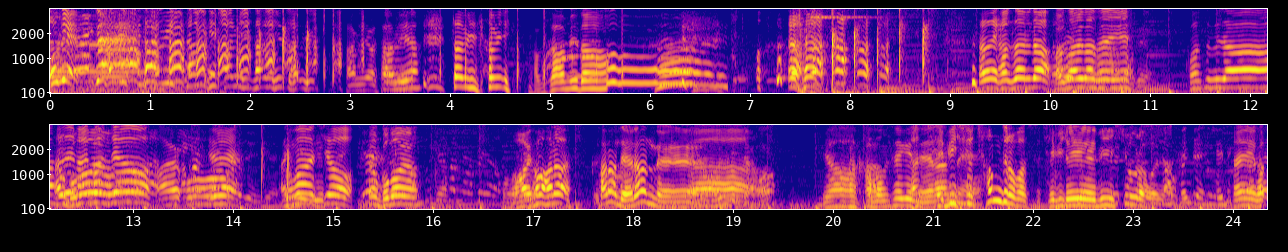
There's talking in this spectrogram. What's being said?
오케이. 3위, 3위, 3위, 3위, 3위. 3이야, 3이야? 3위, 3위. 감사합니다. 사장님 감사합니다. 감사합니다 선생님. 고맙습니다. 사장님 잘 파세요. 아, 고마워요. 예. 건강하시오. 형, 고마워요. 와, 형 하나, 하나 내놨네. 야, 야, 가방 세개 난 내놨네. 제비쇼 처음 들어봤어, 제비쇼. 제비쇼라고 하죠. 사장님, 가-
